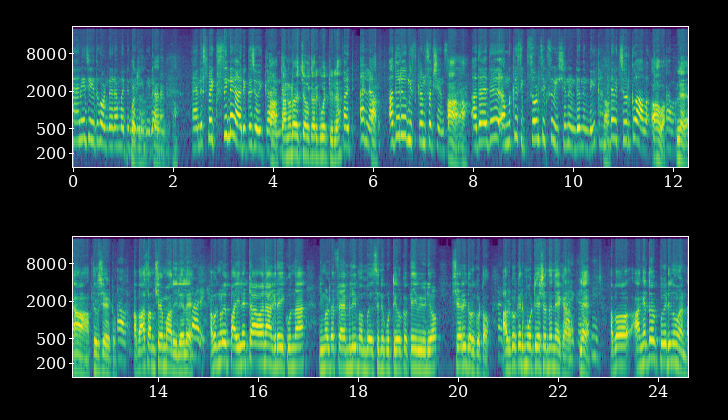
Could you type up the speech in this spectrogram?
മാനേജ് ചെയ്ത് കൊണ്ടുവരാൻ പറ്റുന്ന രീതിയിലാണ്. ആൻഡ് സ്പെക്സിന്റെ കാര്യമൊക്കെ ചോദിക്കാറുണ്ട്. കന്നഡ വെച്ച ആൾക്കാർക്ക് പറ്റൂല? അല്ല അതൊരു മിസ്കൺസെപ്ഷൻസ് അതായത് നമുക്ക് സിക്സ് ഓൺ സിക്സ് വിഷൻ ഉണ്ടെന്നുണ്ടെങ്കിൽ കണ്ണട വെച്ചവർക്കും ആവാം. ആവാം അല്ലേ? ആ തീർച്ചയായിട്ടും. അപ്പൊ ആ സംശയം മാറിയില്ലേ അല്ലേ? അപ്പൊ നിങ്ങൾ പൈലറ്റ് ആവാൻ ആഗ്രഹിക്കുന്ന നിങ്ങളുടെ ഫാമിലി മെമ്പേഴ്സിന് കുട്ടികൾക്കൊക്കെ ഈ വീഡിയോ ഷെയർ ചെയ്ത് കൊടുക്കും കേട്ടോ അവർക്കൊക്കെ ഒരു മോട്ടിവേഷൻ തന്നെ ആക്കാം അല്ലേ? അപ്പോൾ അങ്ങനത്തെ പേടിയൊന്നും വേണ്ട.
